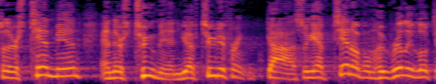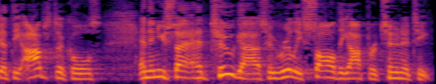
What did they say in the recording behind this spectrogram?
so there's 10 men and there's two men. You have two different guys. So you have 10 of them who really looked at the obstacles and then you had two guys who really saw the opportunity.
